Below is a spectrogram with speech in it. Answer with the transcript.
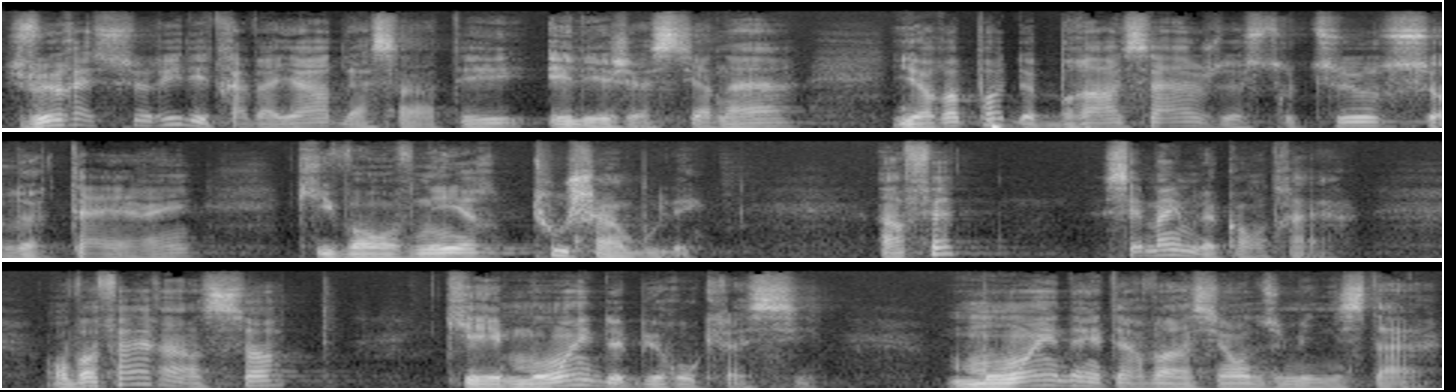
Je veux rassurer les travailleurs de la santé et les gestionnaires, il n'y aura pas de brassage de structures sur le terrain qui vont venir tout chambouler. En fait, c'est même le contraire. On va faire en sorte qu'il y ait moins de bureaucratie, moins d'intervention du ministère,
